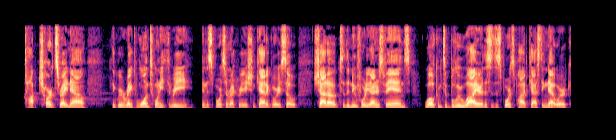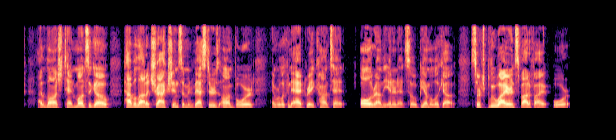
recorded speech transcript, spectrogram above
top charts right now. I think we were ranked 123 in the sports and recreation category. So, shout out to the new 49ers fans. Welcome to Blue Wire. This is the sports podcasting network I launched 10 months ago. Have a lot of traction, some investors on board, and we're looking to add great content all around the internet. So be on the lookout. Search Blue Wire in Spotify or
